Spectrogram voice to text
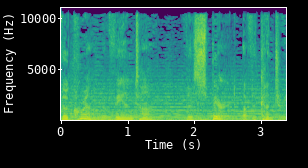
the crown of Vientiane, the spirit of the country.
